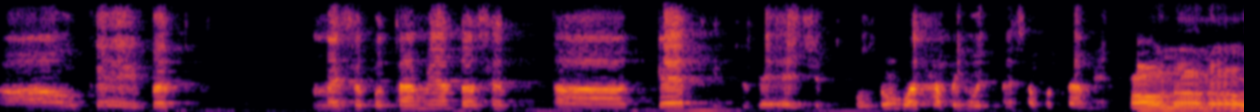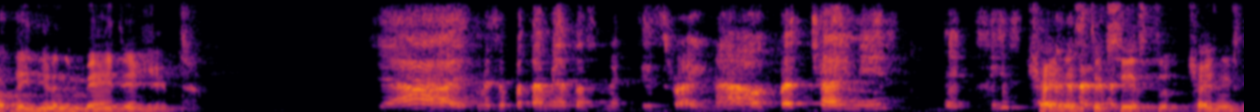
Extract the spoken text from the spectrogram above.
Ah, okay, but Mesopotamia doesn't uh, get Egypt culture. What happened with Mesopotamia? Oh no, no, they didn't invade Egypt. Yeah, Mesopotamia doesn't exist right now, but Chinese exist. Chinese exist. Chinese,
